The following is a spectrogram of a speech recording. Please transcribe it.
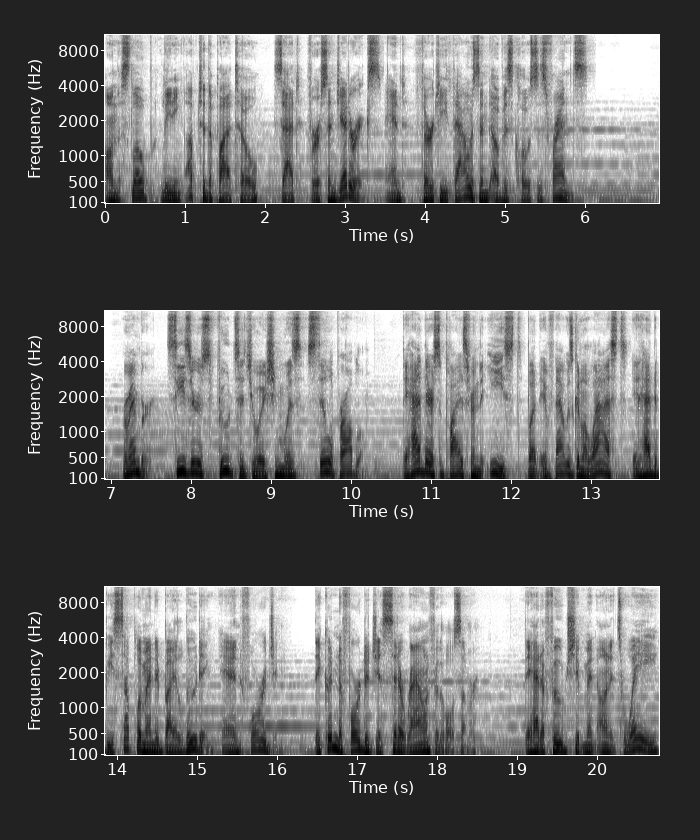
On the slope leading up to the plateau sat Vercingetorix and 30,000 of his closest friends. Remember, Caesar's food situation was still a problem. They had their supplies from the east, but if that was going to last, it had to be supplemented by looting and foraging. They couldn't afford to just sit around for the whole summer. They had a food shipment on its way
